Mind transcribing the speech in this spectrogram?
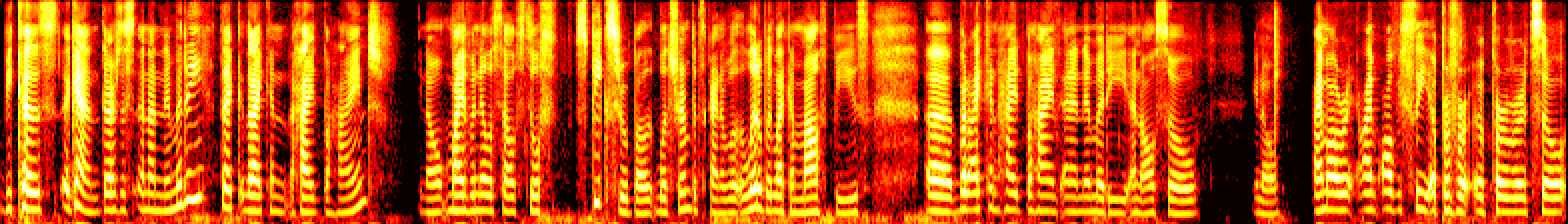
because again, there's this anonymity that that I can hide behind. You know, my vanilla self still f- speaks through blood, shrimp. It's kind of a, a little bit like a mouthpiece, uh, but I can hide behind anonymity and also, you know, I'm already I'm obviously a, perver- a pervert, so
